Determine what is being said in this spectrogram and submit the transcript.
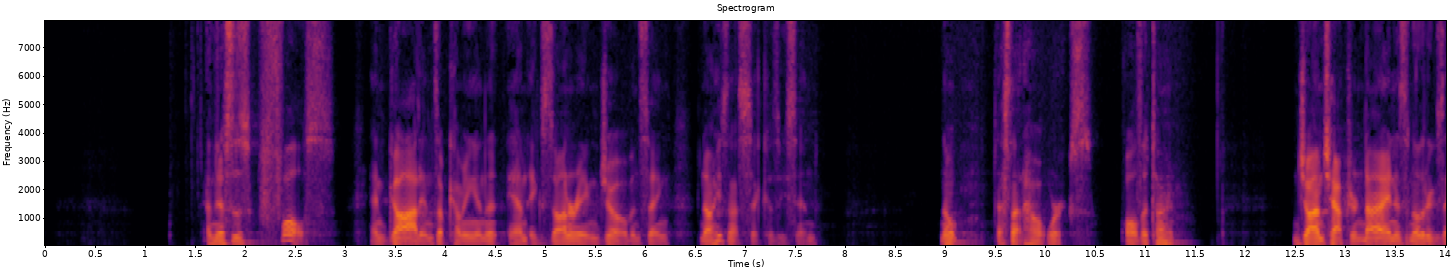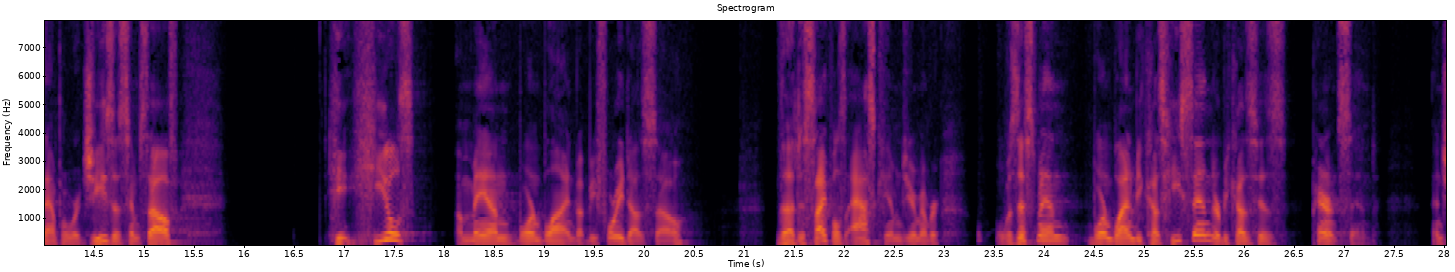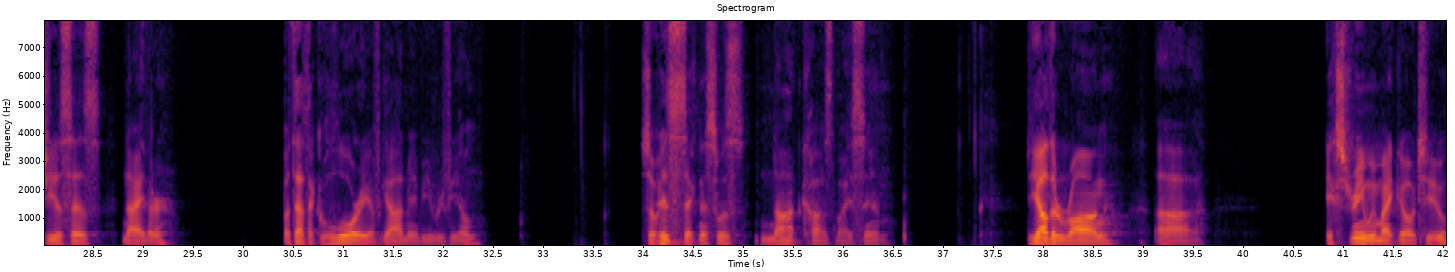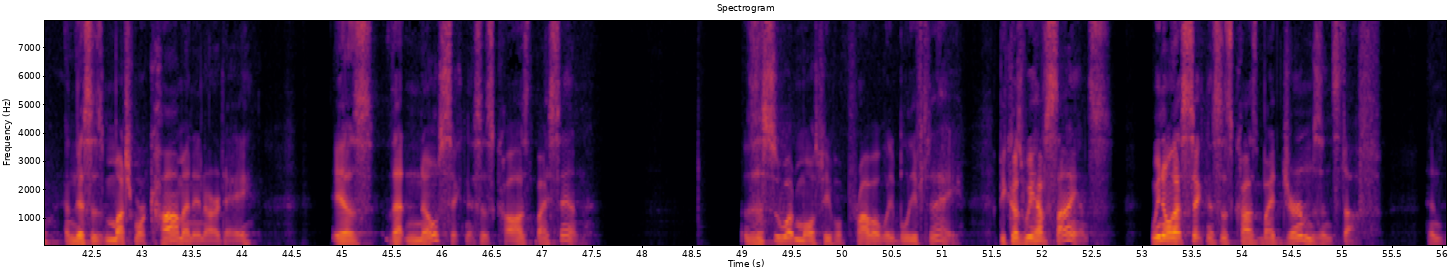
And this is false. And God ends up coming in and exonerating Job and saying, No, he's not sick because he sinned. Nope, that's not how it works all the time. John chapter 9 is another example where Jesus himself he heals a man born blind, but before he does so, the disciples ask him, do you remember, was this man born blind because he sinned or because his parents sinned? And Jesus says, neither, but that the glory of God may be revealed. So his sickness was not caused by sin. The other wrong uh, extreme we might go to, and this is much more common in our day, is that no sickness is caused by sin. This is what most people probably believe today because we have science. We know that sickness is caused by germs and stuff, and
